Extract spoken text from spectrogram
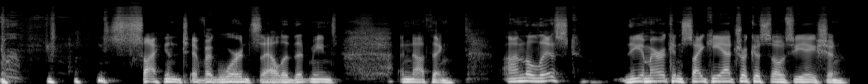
scientific word salad that means nothing. On the list, the American Psychiatric Association,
